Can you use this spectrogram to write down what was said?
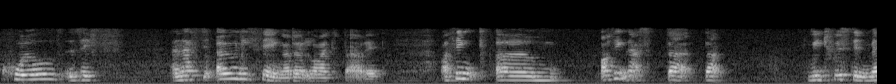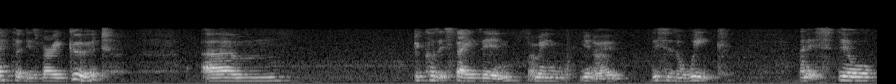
coiled as if and that's the only thing I don't like about it I think um, I think that's that that retwisting method is very good um, because it stays in I mean you know this is a week and it's still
